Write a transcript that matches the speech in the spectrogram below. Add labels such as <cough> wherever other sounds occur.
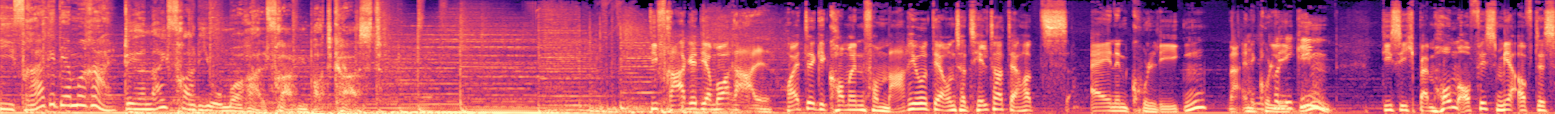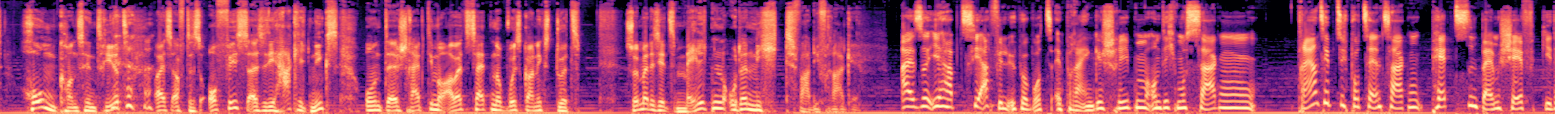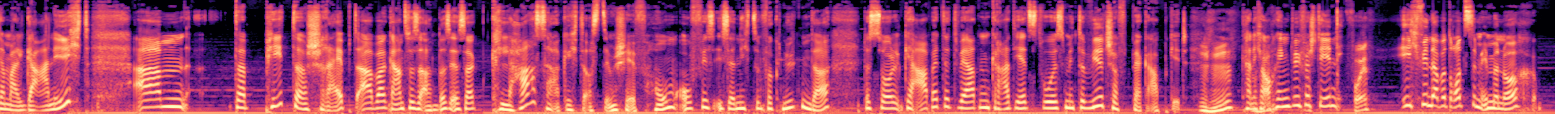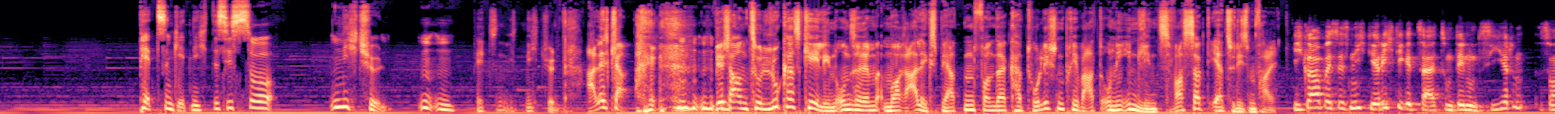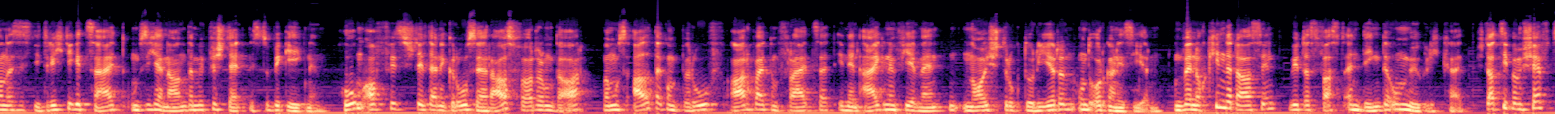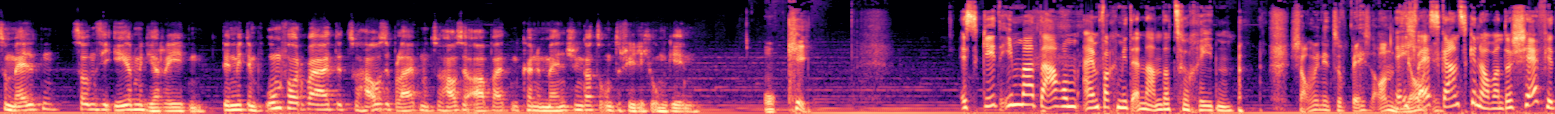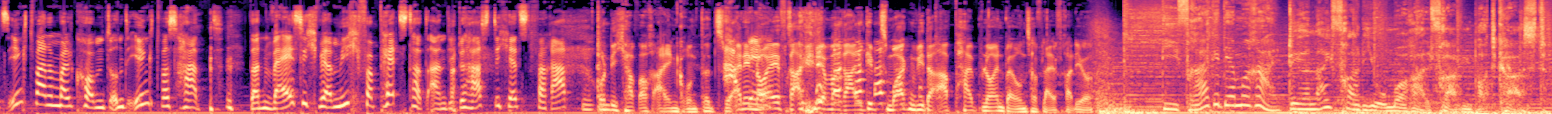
Die Frage der Moral. Der Live-Radio Moralfragen-Podcast. Die Frage der Moral. Heute gekommen von Mario, der uns erzählt hat, er hat einen Kollegen, na, eine, Eine Kollegin, Kollegin. die sich beim Homeoffice mehr auf das Home konzentriert <laughs> als auf das Office. Also die hackelt nichts und äh, schreibt immer Arbeitszeiten, obwohl es gar nichts tut. Soll man das jetzt melden oder nicht, war die Frage. Also ihr habt sehr viel über WhatsApp reingeschrieben und ich muss sagen, 73% sagen, Petzen beim Chef geht einmal gar nicht. Ähm, der Peter schreibt aber ganz was anderes. Er sagt, klar sage ich das dem Chef. Homeoffice ist ja nicht zum Vergnügen da. Das soll gearbeitet werden, gerade jetzt, wo es mit der Wirtschaft bergab geht. Kann ich auch irgendwie verstehen. Voll? Ich finde aber trotzdem immer noch, Petzen geht nicht. Das ist so nicht schön. Mm-mm. Petzen ist nicht schön. Alles klar. <laughs> Wir schauen zu Lukas Kehlin, unserem Moralexperten von der katholischen Privatuni in Linz. Was sagt er zu diesem Fall? Ich glaube, es ist nicht die richtige Zeit zum Denunzieren, sondern es ist die richtige Zeit, um sich einander mit Verständnis zu begegnen. Homeoffice stellt eine große Herausforderung dar. Man muss Alltag und Beruf, Arbeit und Freizeit in den eigenen vier Wänden neu strukturieren und organisieren. Und wenn noch Kinder da sind, wird das fast ein Ding der Unmöglichkeit. Statt sie beim Chef zu melden, sollten sie eher mit ihr reden. Denn mit dem unvorbereitet zu Hause bleiben und zu Hause arbeiten können Menschen ganz unterschiedlich umgehen. Okay. Es geht immer darum, einfach miteinander zu reden. Schau mich nicht so fest an. Ich Ja, weiß ganz genau, wenn der Chef jetzt irgendwann einmal kommt und irgendwas hat, <laughs> dann weiß ich, wer mich verpetzt hat, Andi. Du hast dich jetzt verraten. Und ich habe auch allen Grund dazu. Eine Okay. neue Frage der Moral gibt's morgen wieder ab halb neun bei uns auf Live-Radio. Die Frage der Moral. Der Live-Radio Moralfragen-Podcast.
